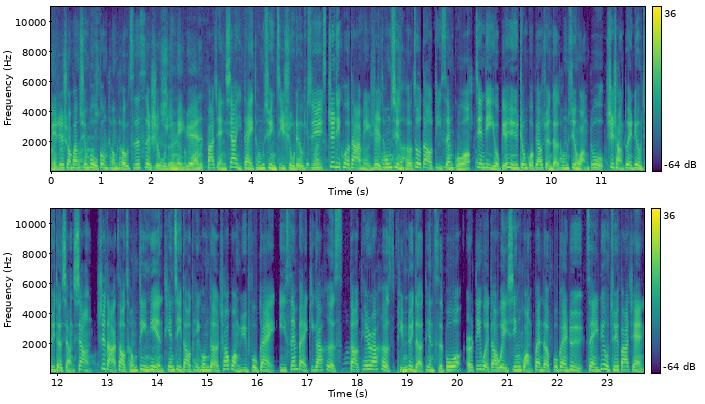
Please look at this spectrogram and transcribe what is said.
美日双方宣布共同投资四十五亿美元，发展下一代通讯技术六 G，致力扩大美日通讯合作到第三国，建立有别于中国标准的通讯网路。市场对六 G 的想象是打造从地面、天际到太空的超广域覆盖，以三百 GHz 到 Terahertz 频率的电磁波，而低轨道卫星广泛的覆盖率在六 G 发展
